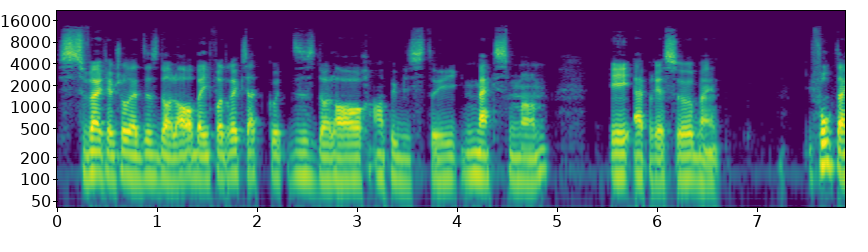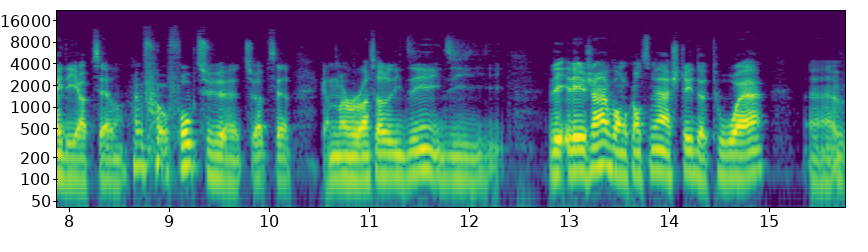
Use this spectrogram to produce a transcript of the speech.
si tu vends quelque chose à 10 ben, il faudrait que ça te coûte 10 en publicité maximum. Et après ça, ben, il faut que tu aies des upsells. Il faut, que tu, euh, tu upsells. Comme Russell il dit, il dit les, gens vont continuer à acheter de toi. Euh,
